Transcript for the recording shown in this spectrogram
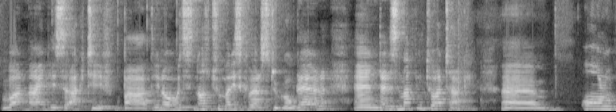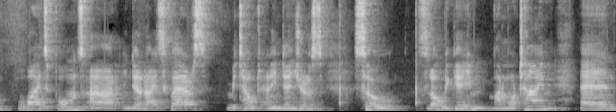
one knight is active but you know it's not too many squares to go there and there is nothing to attack. Um, all white pawns are in the right squares without any dangers. So slowly game, one more time and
